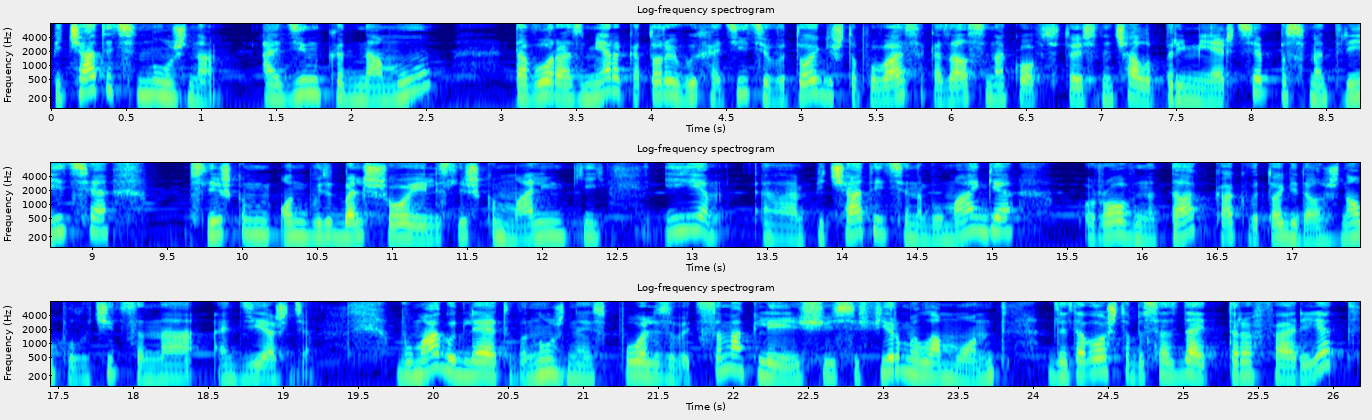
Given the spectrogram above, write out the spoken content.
Печатать нужно один к одному того размера, который вы хотите в итоге, чтобы у вас оказался на кофте. То есть сначала примерьте, посмотрите, слишком он будет большой или слишком маленький, и э, печатайте на бумаге ровно так, как в итоге должно получиться на одежде. Бумагу для этого нужно использовать самоклеющуюся фирмы Ламонт. Для того, чтобы создать трафарет,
